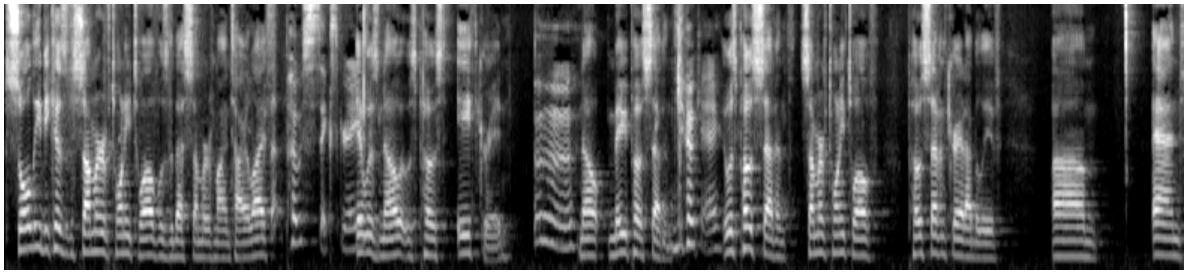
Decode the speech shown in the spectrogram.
Solely because the summer of 2012 was the best summer of my entire life. post sixth grade. It was no, it was post eighth grade. Mm, No, maybe post seventh. okay. It was post seventh, summer of 2012, post seventh grade, I believe. Um, and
